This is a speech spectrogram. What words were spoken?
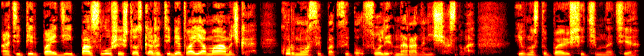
«А теперь пойди, послушай, что скажет тебе твоя мамочка!» Курносый подсыпал соли на раны несчастного. И в наступающей темноте,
